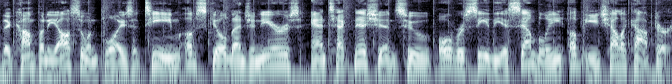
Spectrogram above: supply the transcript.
The company also employs a team of skilled engineers and technicians who oversee the assembly of each helicopter.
